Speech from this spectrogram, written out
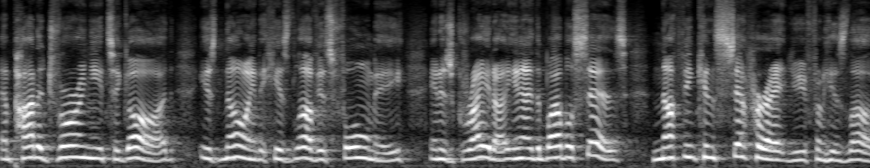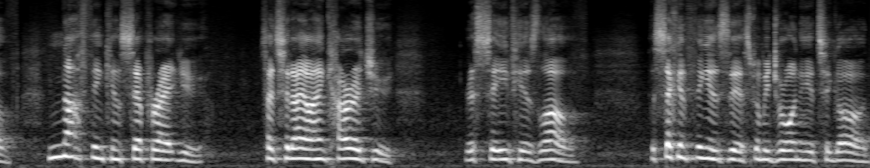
And part of drawing near to God is knowing that His love is for me and is greater. You know, the Bible says nothing can separate you from His love. Nothing can separate you. So today I encourage you, receive His love. The second thing is this when we draw near to God,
